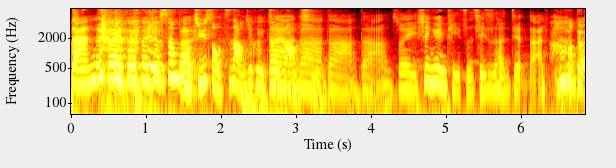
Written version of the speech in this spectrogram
单。对对对，就生活 举手之劳就可以做到的事。对啊，对啊，所以幸运体质其实很简单。对，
